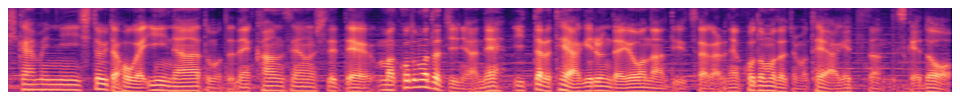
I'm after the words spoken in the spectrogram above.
控えめにしといた方がいいなと思ってね、観戦をしてて、まあ子供たちにはね、行ったら手あげるんだよなんて言ってたからね、子供たちも手あげてたんですけど、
